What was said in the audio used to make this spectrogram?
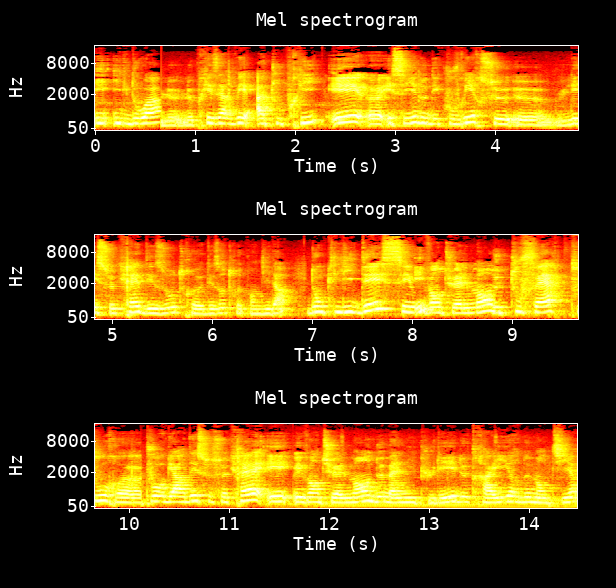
et il doit le, le préserver à tout prix et euh, essayer de découvrir ce, euh, les secrets des autres, des autres candidats. Donc l'idée c'est éventuellement de tout faire pour, euh, pour garder ce secret et éventuellement de manipuler, de trahir, de mentir.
